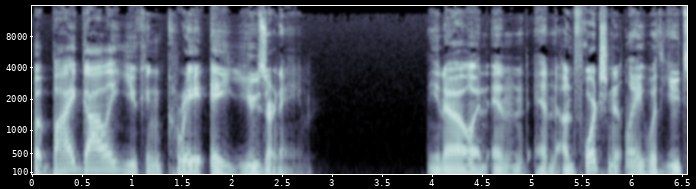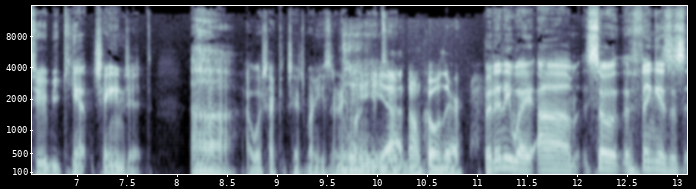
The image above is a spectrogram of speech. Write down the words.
but by golly, you can create a username you know and and and unfortunately with youtube you can't change it ah i wish i could change my username on youtube. Yeah, don't go there. but anyway um so the thing is is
